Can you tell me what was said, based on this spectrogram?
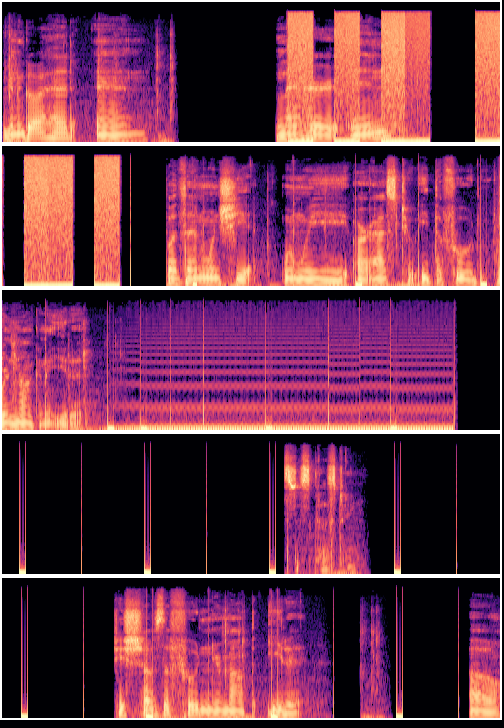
We're gonna go ahead and let her in. But then when she when we are asked to eat the food, we're not gonna eat it. It's disgusting. She shoves the food in your mouth, eat it. Oh.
